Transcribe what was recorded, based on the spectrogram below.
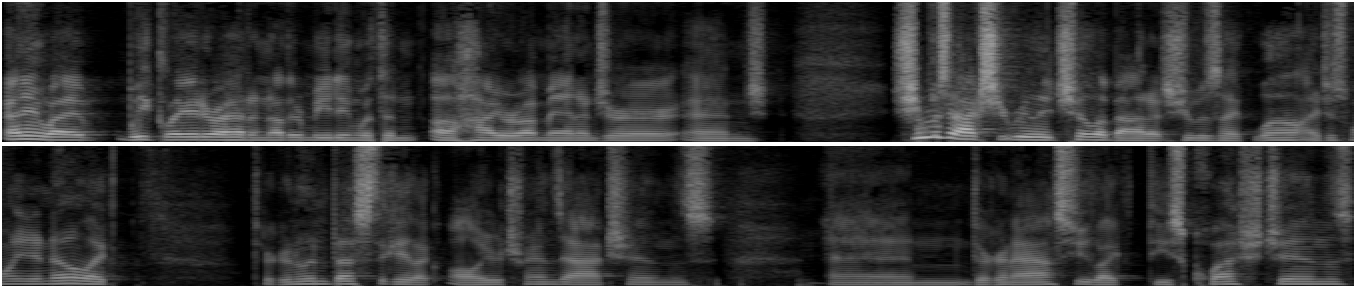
Anyway, week later, I had another meeting with an, a higher up manager, and she was actually really chill about it. She was like, well, I just want you to know, like, they're going to investigate, like, all your transactions, and they're going to ask you, like, these questions.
